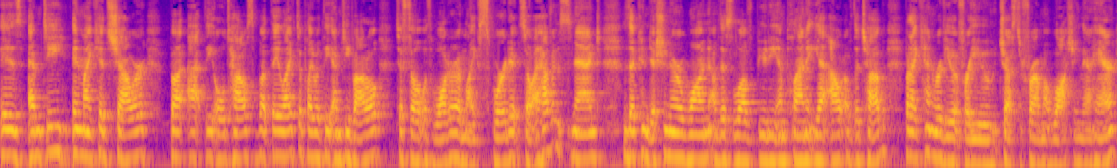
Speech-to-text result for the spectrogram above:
is empty in my kid's shower, but at the old house, but they like to play with the empty bottle to fill it with water and like squirt it. So I haven't snagged the conditioner one of this Love Beauty and Planet yet out of the tub, but I can review it for you just from washing their hair.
